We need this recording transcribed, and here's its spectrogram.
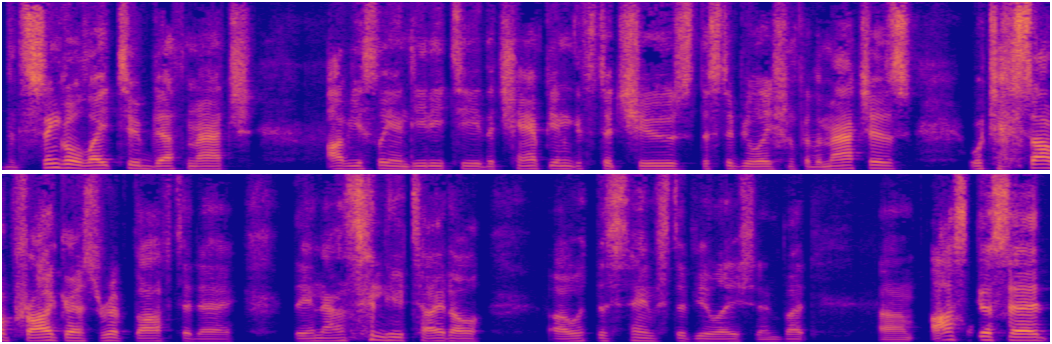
The single light tube death match. Obviously, in DDT, the champion gets to choose the stipulation for the matches, which I saw Progress ripped off today. They announced a new title uh, with the same stipulation. But um, Asuka said,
